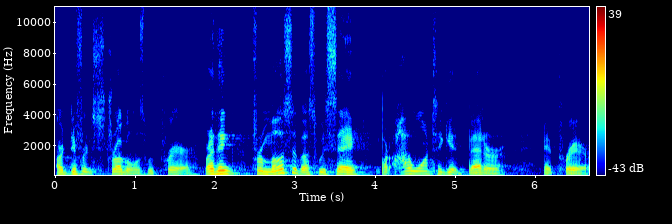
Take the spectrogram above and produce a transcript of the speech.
our different struggles with prayer. But I think for most of us, we say, but I want to get better at prayer.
